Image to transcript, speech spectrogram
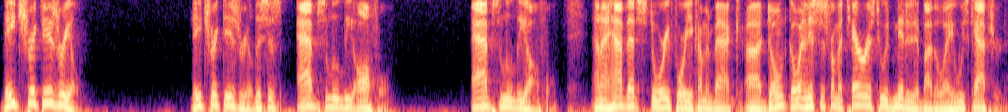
They tricked Israel. They tricked Israel. This is absolutely awful. Absolutely awful. And I have that story for you coming back. Uh, don't go, and this is from a terrorist who admitted it, by the way, who was captured.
